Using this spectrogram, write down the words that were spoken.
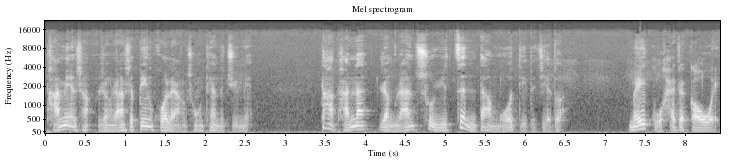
盘面上仍然是冰火两重天的局面，大盘呢仍然处于震荡磨底的阶段。美股还在高位，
